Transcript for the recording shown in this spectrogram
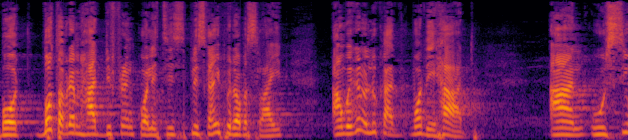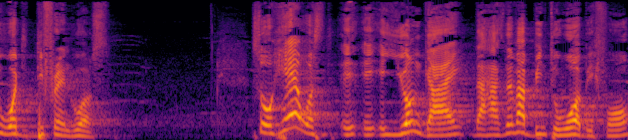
But both of them had different qualities. Please can you put up a slide? And we're going to look at what they had. And we'll see what the difference was. So here was a, a, a young guy that has never been to war before,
